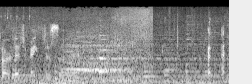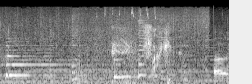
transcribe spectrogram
Pirate Legend Rangers. Uh... Fuck. Uh,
